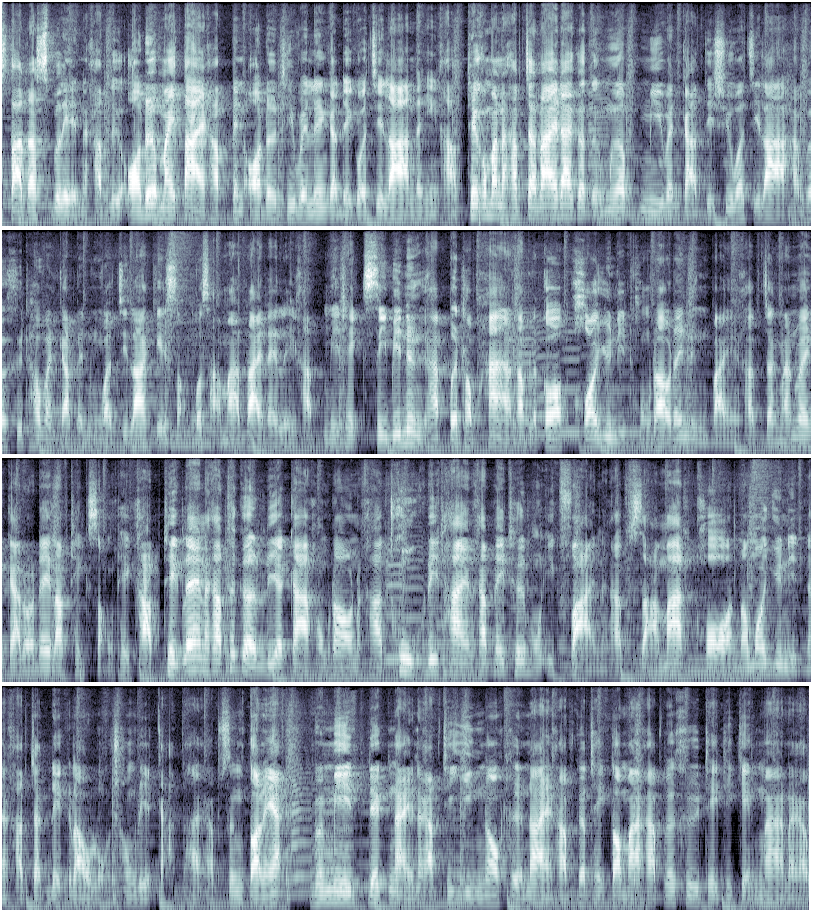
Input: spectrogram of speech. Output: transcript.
Stardust Blade นะครับหรือออเดอร์ไม้ตายครับเป็นออเดอร์ที่ไว้เล่นกับเด็กวาจิล่านั่นเองครับเทคของมันนะครับจะได้ได้ก็ต่อเมื่อมีแวนการ์ดติดชื่อวาจิล่าครับก็คือถ้าแวนการ์ดเป็นวาจิล่าเกรด2ก็สามารถได้ได้เลยครับมีเทค CB1 ครับเปิดท็อป5ครับแล้วก็คอยูนิตของเราได้หนึ่งใบครับจากนั้นแวนการ์ดเราได้รับเทค2เทคครับเทคแรกนะครับถ้าเกิดเรียการ์ของเรานะครับถูกรีทายนะครับในเทิร์นของอีกฝ่ายนะครับสามารถคอ normal unit นะครับจากเด็กเราลงช่องเรียการ์ได้ครับซึ่งตอนนี้มันมีเด็กไหนนะครับที่ยิงนอกเทิร์นได้ครับก็เทคต่อมาครับก็คือเทคที่เก่งมากนะครับ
